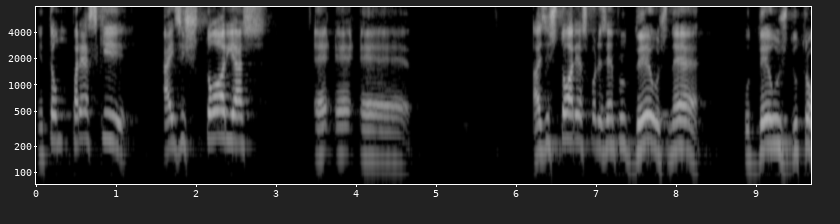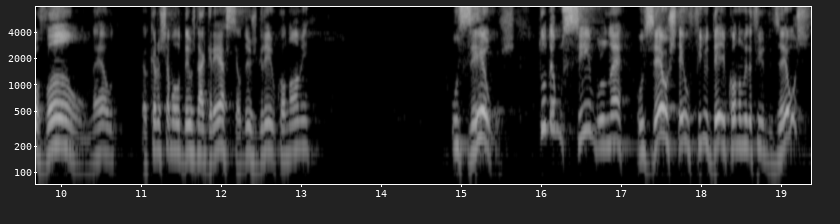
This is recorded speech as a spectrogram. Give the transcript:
Então, parece que as histórias é, é, é, as histórias, por exemplo, Deus, né, o Deus do trovão, né, o, eu quero chamar o Deus da Grécia, o Deus grego, qual o nome? O Zeus. Tudo é um símbolo, né? O Zeus tem o filho dele, qual o nome do filho de Zeus?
